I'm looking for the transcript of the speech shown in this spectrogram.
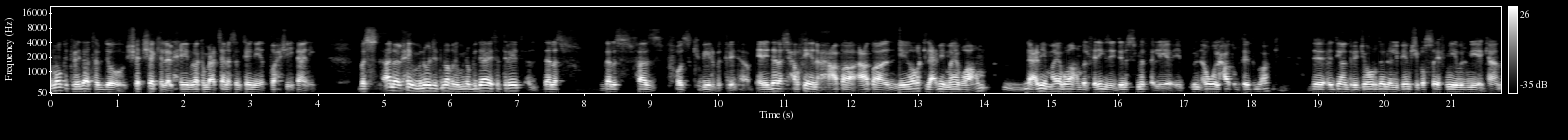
ممكن trade ات تبدو شكل الحين ولكن بعد سنة سنتين يطرح شيء ثاني. بس أنا الحين من وجهة نظري من بداية ال trade دالاس دالاس فاز فوز كبير بال trade هاب يعني دالاس حرفيا اعطى اعطى نيويورك لاعبين ما يبغاهم. لاعبين ما يبغاهم بالفريق زي دينيس سميث اللي من أول حاطه ب trade block دي اندري جوردن اللي بيمشي بالصيف 100% كان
